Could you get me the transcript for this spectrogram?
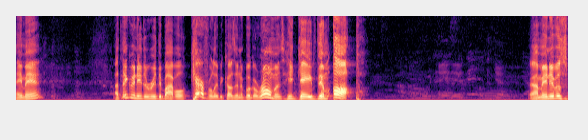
Amen? I think we need to read the Bible carefully because in the book of Romans, He gave them up. I mean, it was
